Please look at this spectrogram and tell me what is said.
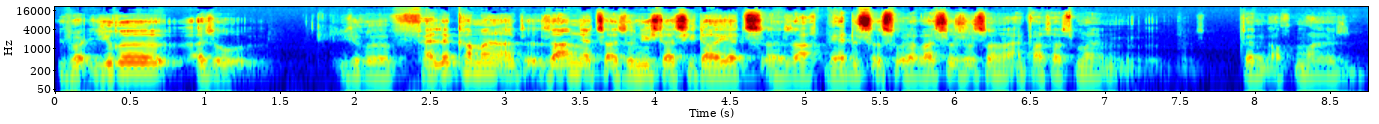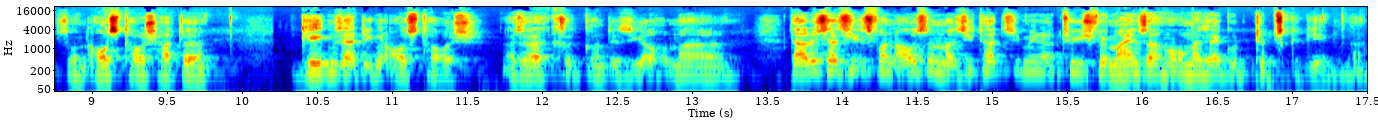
über ihre, also ihre Fälle kann man halt sagen, jetzt also nicht, dass sie da jetzt äh, sagt, wer das ist oder was es ist, sondern einfach, dass man dann auch mal so einen Austausch hatte, gegenseitigen Austausch. Also da konnte sie auch immer, dadurch, dass sie es von außen immer sieht, hat sie mir natürlich für meine Sachen auch mal sehr gute Tipps gegeben. Ne?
